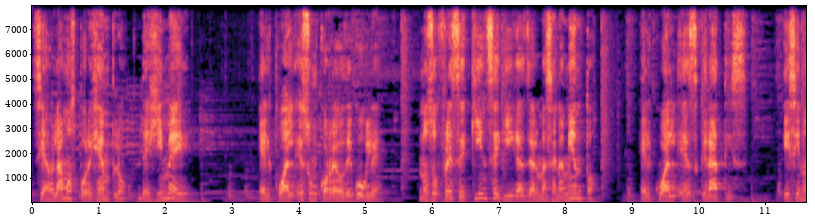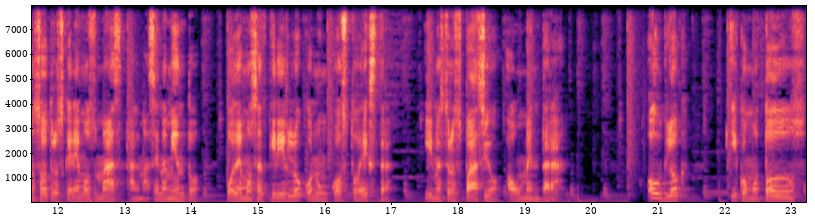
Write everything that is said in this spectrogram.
Si hablamos por ejemplo de Gmail, el cual es un correo de Google, nos ofrece 15 GB de almacenamiento, el cual es gratis. Y si nosotros queremos más almacenamiento, podemos adquirirlo con un costo extra y nuestro espacio aumentará. Outlook y como todos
